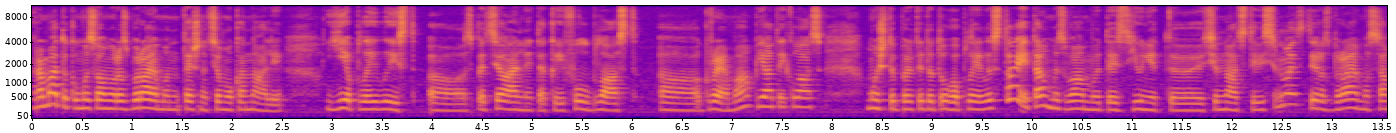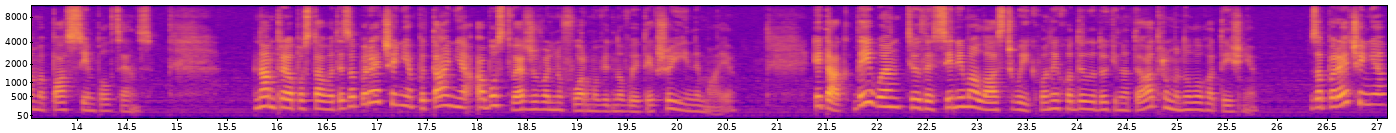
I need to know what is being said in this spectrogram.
Граматику ми з вами розбираємо теж на цьому каналі. Є плейлист е, спеціальний такий Full Blast е, Grammar 5 клас. Можете перейти до того плейлиста, і там ми з вами десь юніт 17-18 розбираємо саме Past Simple Tense. Нам треба поставити заперечення, питання або стверджувальну форму відновити, якщо її немає. І так, they went to the cinema last week. Вони ходили до кінотеатру минулого тижня. Заперечення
